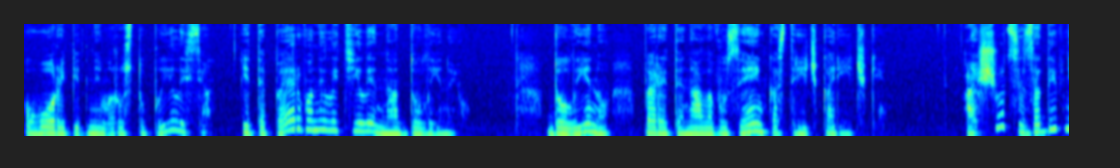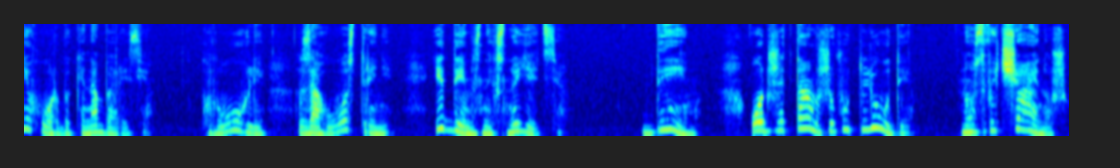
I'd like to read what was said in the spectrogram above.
Гори під ними розступилися, і тепер вони летіли над долиною. Долину перетинала вузенька стрічка річки. А що це за дивні горбики на березі? Круглі, загострені, і дим з них снується. Дим. Отже, там живуть люди. Ну, звичайно ж,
